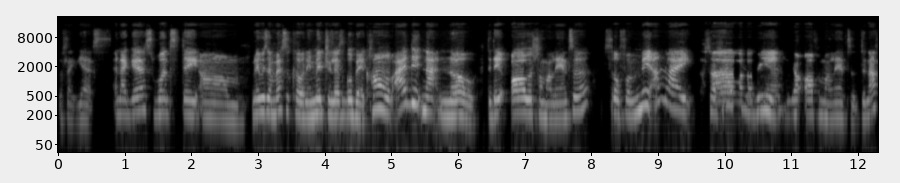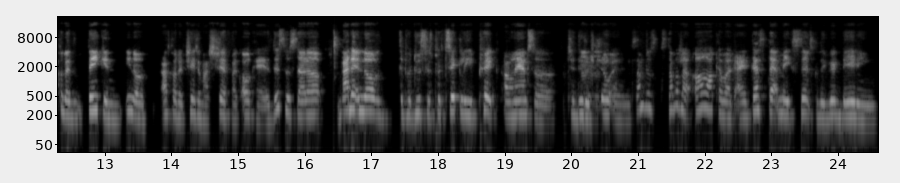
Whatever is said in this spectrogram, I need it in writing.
was like, yes. And I guess once they um when they was in Mexico and they mentioned let's go back home, I did not know that they all was from Atlanta. So for me, I'm like, so how uh, can we yeah. you're all from Atlanta? Then I started thinking, you know, I started changing my shift. Like, okay, this is set up. I didn't know the producers particularly picked Atlanta to do mm-hmm. the show, and so I'm just, so I was like, oh, okay, well, I guess that makes sense because if you're dating,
